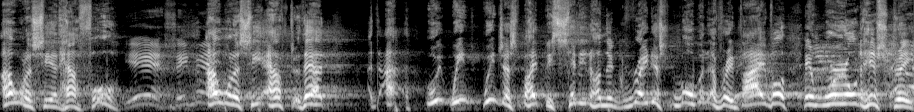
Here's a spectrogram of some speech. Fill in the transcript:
I want to see it half full. Yes, amen. I want to see after that. I, we, we, we just might be sitting on the greatest moment of revival in world history.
